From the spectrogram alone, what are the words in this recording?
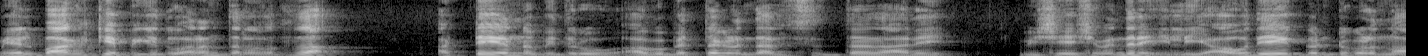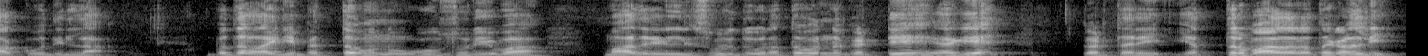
ಮೇಲ್ಭಾಗಕ್ಕೆ ಬಿಗಿದು ಅನಂತರ ರಥದ ಅಟ್ಟೆಯನ್ನು ಬಿದಿರು ಹಾಗೂ ಬೆತ್ತಗಳಿಂದ ರಚಿಸಿದ್ದಾರೆ ವಿಶೇಷವೆಂದರೆ ಇಲ್ಲಿ ಯಾವುದೇ ಗಂಟುಗಳನ್ನು ಹಾಕುವುದಿಲ್ಲ. ಬದಲಾಗಿ ಬೆತ್ತವನ್ನು ಹೂ ಸುರಿಯುವ ಮಾದರಿಯಲ್ಲಿ ಸುರಿದು ರಥವನ್ನು ಗಟ್ಟಿಯಾಗಿ ಕಟ್ತಾರೆ. ಎತ್ತರವಾದ ರಥಗಳಲ್ಲಿ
